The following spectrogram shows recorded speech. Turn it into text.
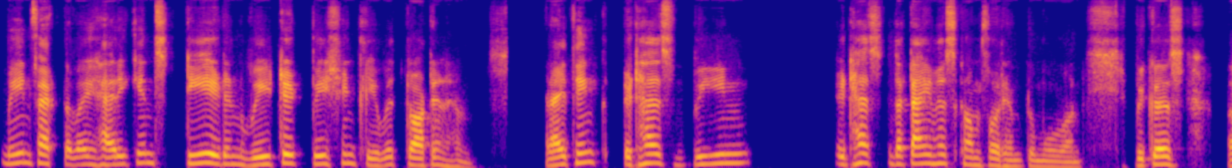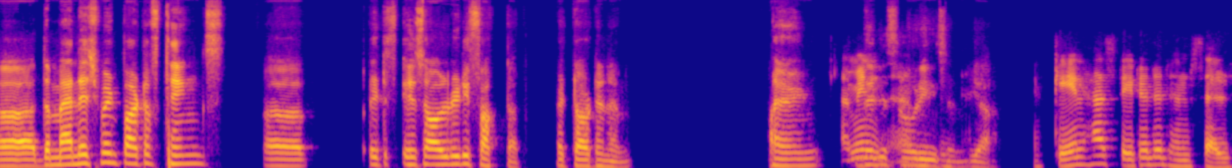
main factor why Harry Kane stayed and waited patiently with Tottenham. And I think it has been, it has the time has come for him to move on because uh, the management part of things, uh, it is already fucked up at Tottenham, and I mean, there is no reason. Yeah, Kane has stated it himself.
